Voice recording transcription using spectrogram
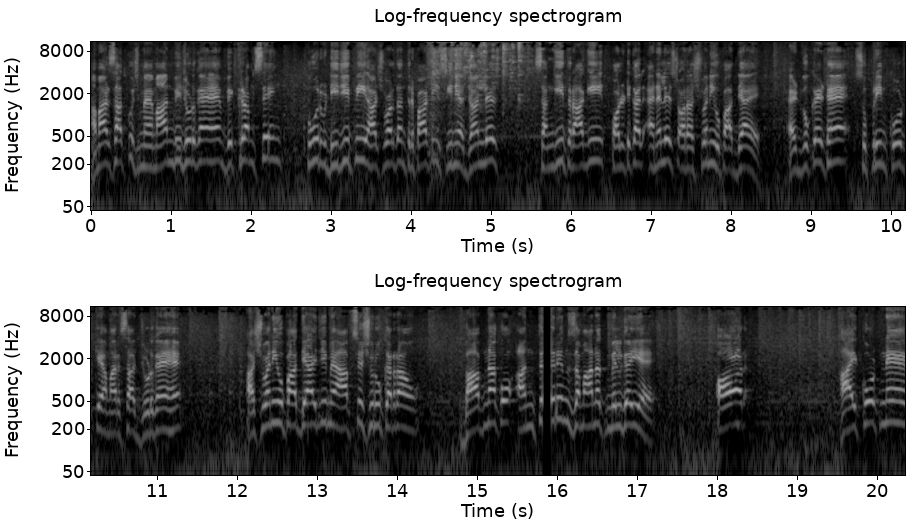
हमारे साथ कुछ मेहमान भी जुड़ गए हैं। विक्रम सिंह, पूर्व DGP Harshvardhan Tripathi senior journalist Sangeet Ragi political analyst और अश्वनी उपाध्याय एडवोकेट हैं। सुप्रीम कोर्ट के हमारे साथ जुड़ गए हैं। अश्वनी उपाध्याय जी, मैं आपसे शुरू कर रहा हूँ। भावना को अंतरिम जमानत मिल गई है और हाईकोर्ट ने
